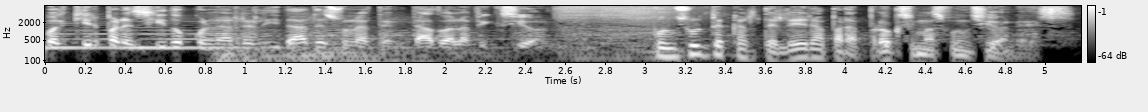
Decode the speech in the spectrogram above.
Cualquier parecido con la realidad es un atentado a la ficción. Consulta cartelera para próximas funciones.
